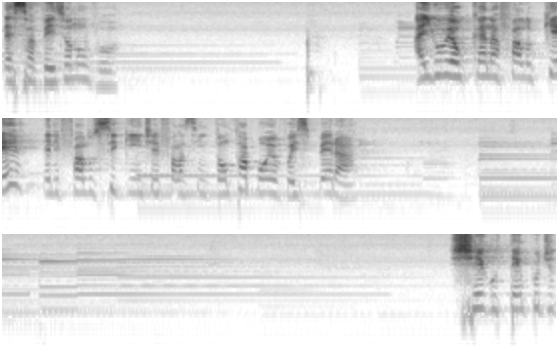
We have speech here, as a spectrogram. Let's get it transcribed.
Dessa vez eu não vou. Aí o Eucana fala o quê? Ele fala o seguinte, ele fala assim, então tá bom, eu vou esperar. Chega o tempo de,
